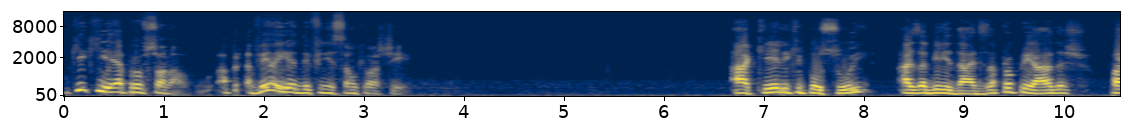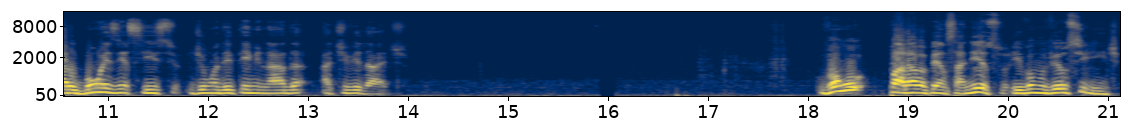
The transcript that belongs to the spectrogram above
o que, que é profissional. Vê aí a definição que eu achei. Aquele que possui as habilidades apropriadas para o bom exercício de uma determinada atividade. Vamos parar para pensar nisso e vamos ver o seguinte:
